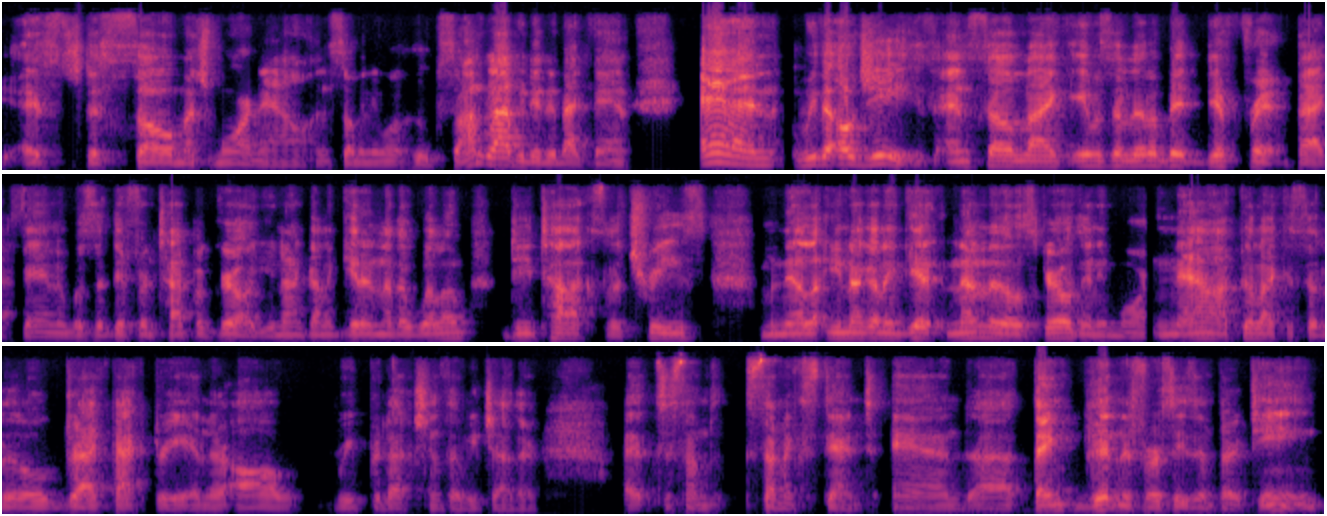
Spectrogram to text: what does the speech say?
It's just so much more now, and so many more hoops. So I'm glad we did it back then, and we the OGs. And so like it was a little bit different back then. It was a different type of girl. You're not gonna get another Willam, Detox, Latrice, Manila. You're not gonna get none of those girls anymore. Now I feel like it's a little drag factory, and they're all reproductions of each other uh, to some some extent. And uh, thank goodness for season 13,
